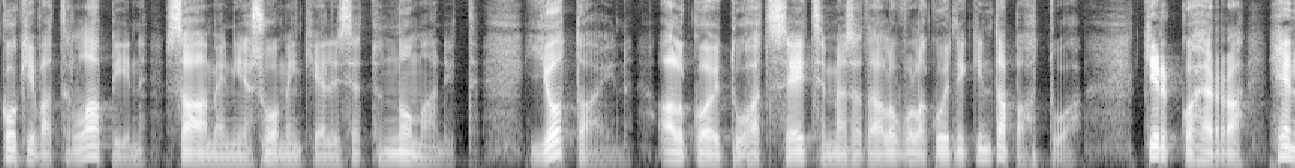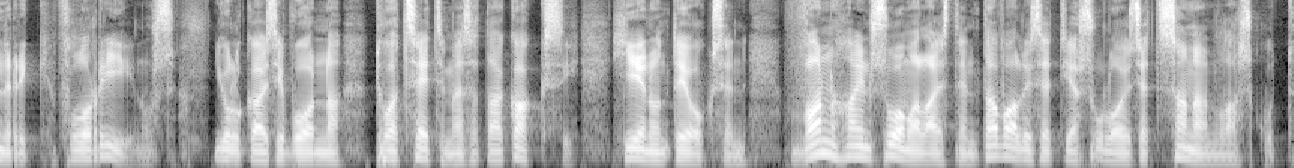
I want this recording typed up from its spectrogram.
kokivat Lapin saamen ja suomenkieliset nomadit. Jotain alkoi 1700-luvulla kuitenkin tapahtua. Kirkkoherra Henrik Florinus julkaisi vuonna 1702 hienon teoksen Vanhain suomalaisten tavalliset ja suloiset sananlaskut.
